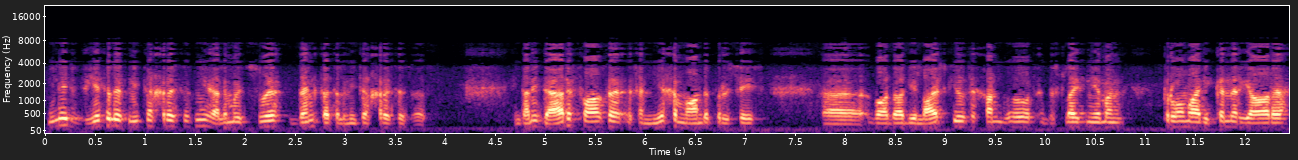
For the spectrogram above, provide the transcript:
nie net weet hulle is nie in Christus nie, hulle moet so dink dat hulle nie in Christus is. En dan die derde fase is 'n 9 maande proses uh waar daar die life skills gaan word, besluitneming, trauma, die kinderjare,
